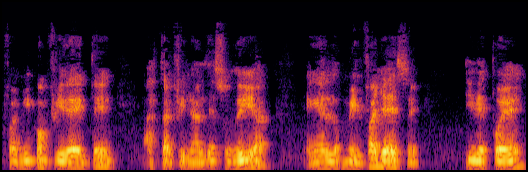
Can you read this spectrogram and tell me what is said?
fue mi confidente hasta el final de sus días. En el 2000 fallece y después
